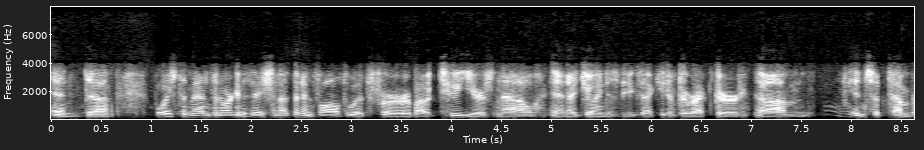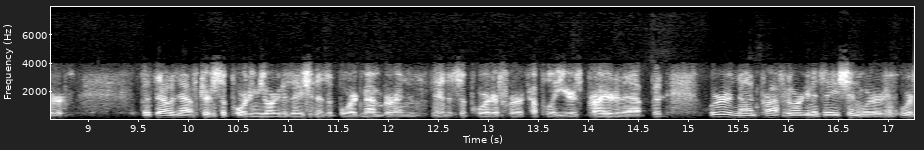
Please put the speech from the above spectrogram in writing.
And uh, Boys to Men's an organization I've been involved with for about two years now, and I joined as the executive director um, in September. But that was after supporting the organization as a board member and, and a supporter for a couple of years prior to that. But we're a nonprofit organization. We're we're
